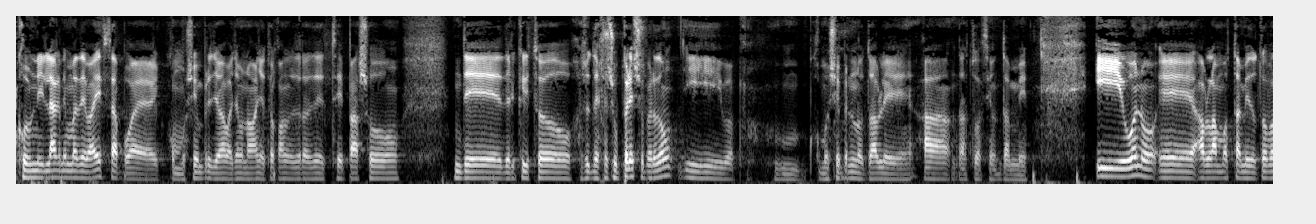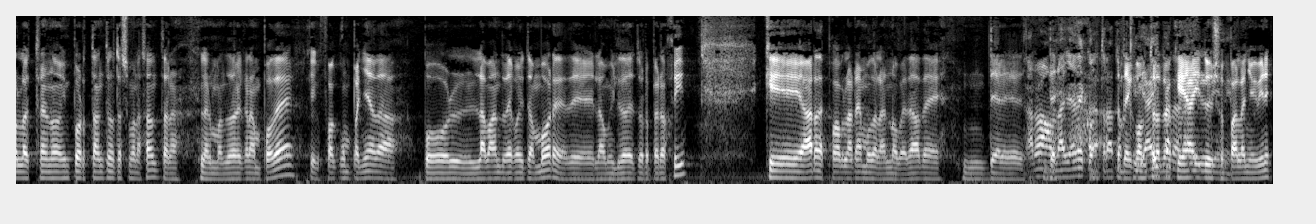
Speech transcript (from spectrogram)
con mi lágrimas de Baeza, pues como siempre llevaba ya unos años tocando detrás de este paso de, del Cristo de Jesús preso, perdón, y como siempre notable a, actuación también. Y bueno, eh, hablamos también de todos los estrenos importantes de otra Semana Santa, la, Hermandad del Gran Poder, que fue acompañada por la banda de Goitambores de la Humildad de Torre Perojí que ahora después hablaremos de las novedades de, de, contratos, que, hay, y eso para el año que viene.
